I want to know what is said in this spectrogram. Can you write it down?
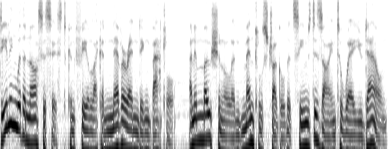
Dealing with a narcissist can feel like a never-ending battle, an emotional and mental struggle that seems designed to wear you down.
